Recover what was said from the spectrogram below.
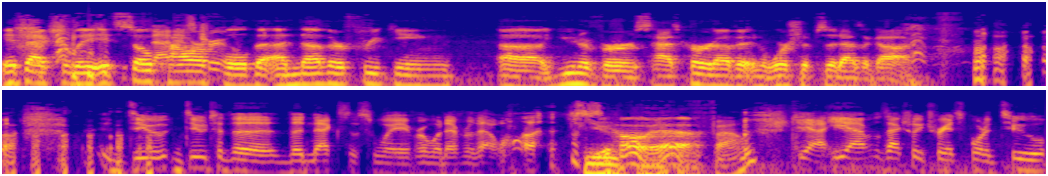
It's actually it's so That is powerful that another freaking uh, universe has heard of it and worships it as a god. due due to the the Nexus wave or whatever that was. You Oh, yeah. Vouch? Yeah, he was actually transported to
